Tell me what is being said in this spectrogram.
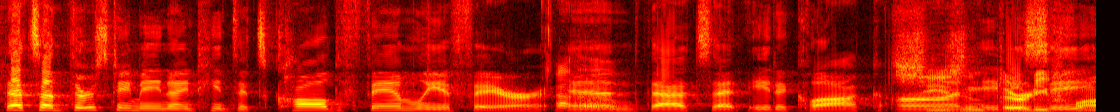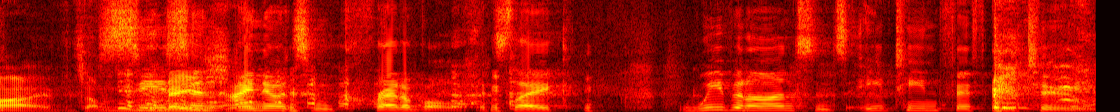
That's on Thursday, May 19th. It's called Family Affair, and that's at 8 o'clock on Season ABC. 35. It's Season, amazing. I know, it's incredible. It's like, we've been on since 1852.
